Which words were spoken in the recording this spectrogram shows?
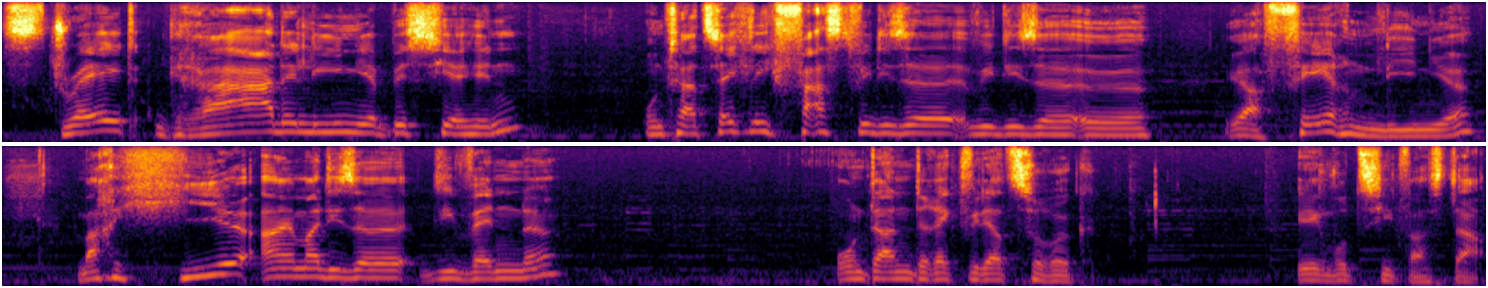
Straight, gerade Linie bis hierhin. Und tatsächlich fast wie diese, wie diese äh, ja, Fährenlinie mache ich hier einmal diese, die Wände. Und dann direkt wieder zurück. Irgendwo zieht was da.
